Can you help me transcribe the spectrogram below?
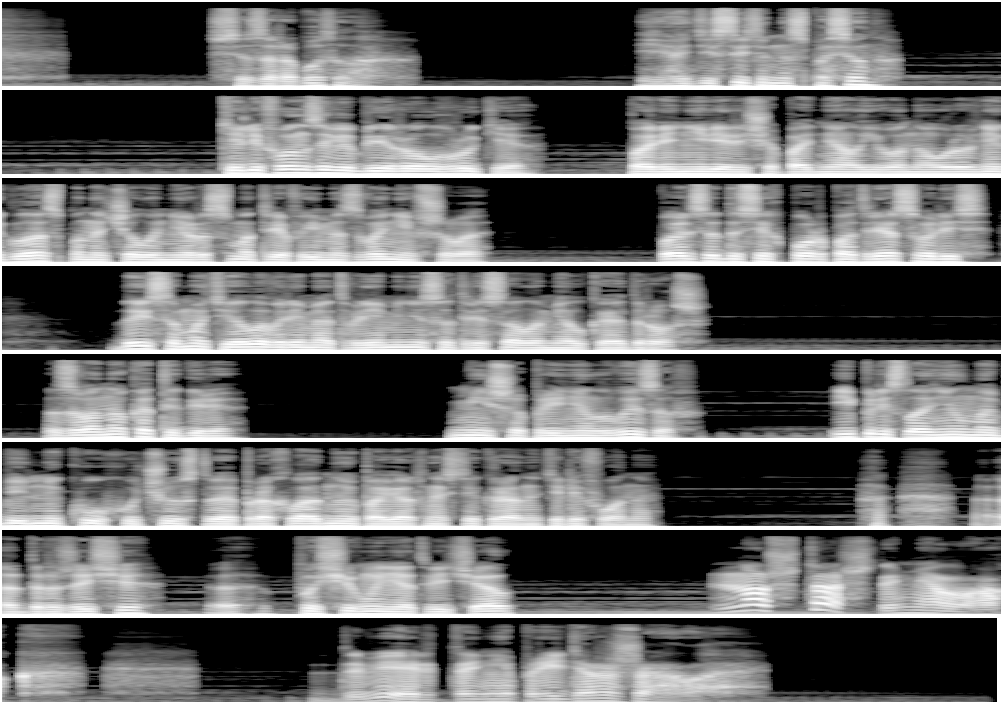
Все заработало? Я действительно спасен? Телефон завибрировал в руке. Парень неверяще поднял его на уровне глаз, поначалу не рассмотрев имя звонившего. Пальцы до сих пор потрясывались, да и само тело время от времени сотрясала мелкая дрожь. Звонок от Игоря. Миша принял вызов и прислонил мобильный к уху, чувствуя прохладную поверхность экрана телефона. «А дружище, э, почему не отвечал?» «Ну что ж ты, милок, Дверь-то не придержал.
